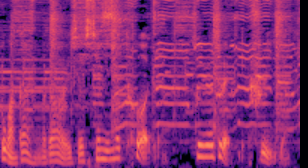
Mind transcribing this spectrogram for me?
不管干什么都要有一些鲜明的特点，做乐队也是一样。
